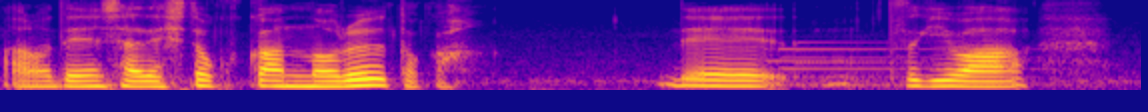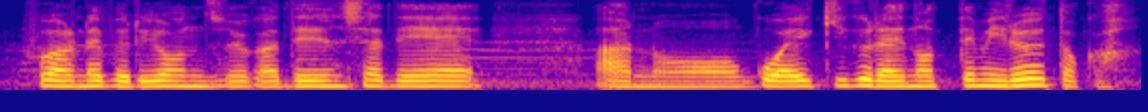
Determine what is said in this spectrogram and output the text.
あの電車で1区間乗るとか。で次は不安レベル40が電車であの5駅ぐらい乗ってみるとか。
